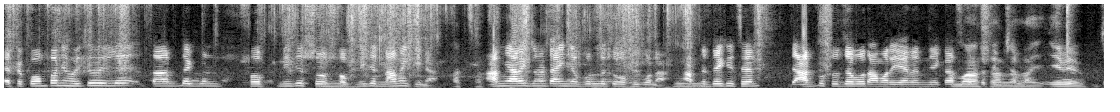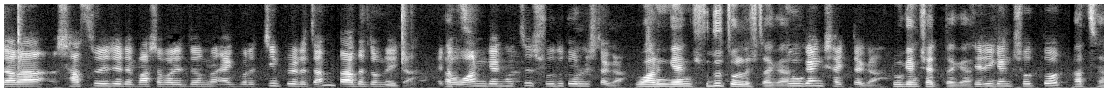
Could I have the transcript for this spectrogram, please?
একটা কোম্পানি হইতে হইলে তার দেখবেন সব নিজস্ব সব নিজের নামে কিনা। আচ্ছা। আমি আরেকজনের টাইম না বললে তো হইব না। আপনি দেখেছেন যে আট বছর যাবত আমার এই এমএম নিয়ে কাজ যারা সাশ্রয়ী রেটে বাসা বাড়ির জন্য একবারে চিপ রেটে চান তাদের জন্য এটা। এটা আচ্ছা। ওয়ান গ্যাং হচ্ছে শুধু চল্লিশ টাকা। ওয়ান গ্যাং শুধু 40 টাকা। টু গ্যাং ষাট টাকা। টু গ্যাং 60 টাকা। থ্রি গ্যাং সত্তর আচ্ছা।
